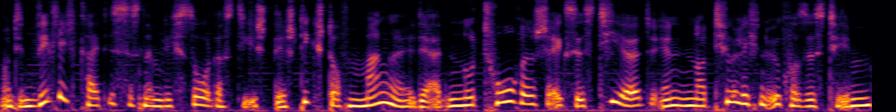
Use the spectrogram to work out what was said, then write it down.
Und in Wirklichkeit ist es nämlich so, dass die, der Stickstoffmangel, der notorisch existiert in natürlichen Ökosystemen,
